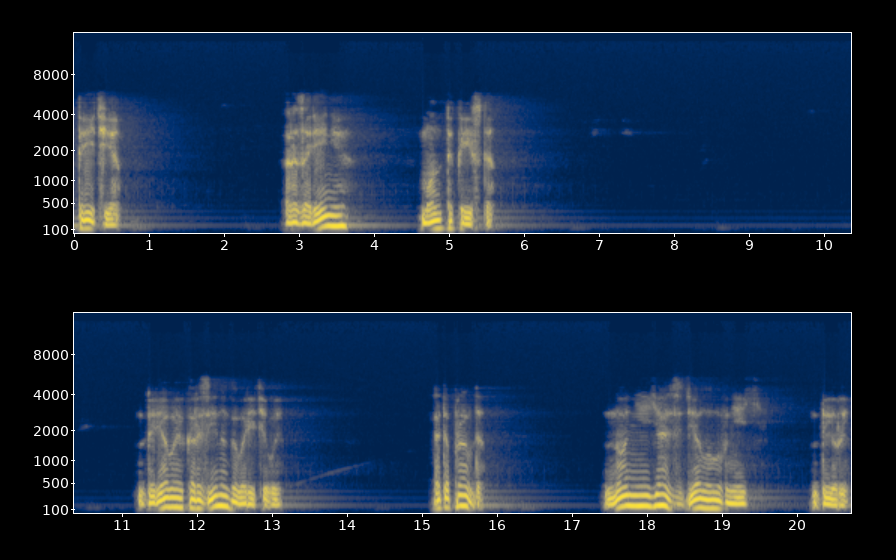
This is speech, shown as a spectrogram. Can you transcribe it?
третья. Разорение Монте-Кристо. «Дырявая корзина, — говорите вы. Это правда. Но не я сделал в ней дыры».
